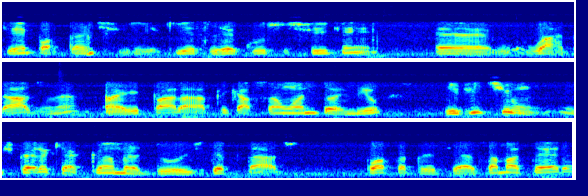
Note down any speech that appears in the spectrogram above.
que é importante que esses recursos fiquem é, guardados né, aí para a aplicação ano 2021. Espero que a Câmara dos Deputados possa apreciar essa matéria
